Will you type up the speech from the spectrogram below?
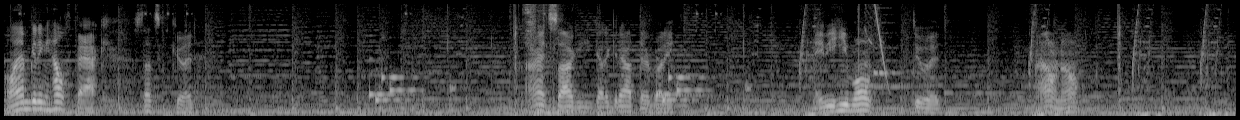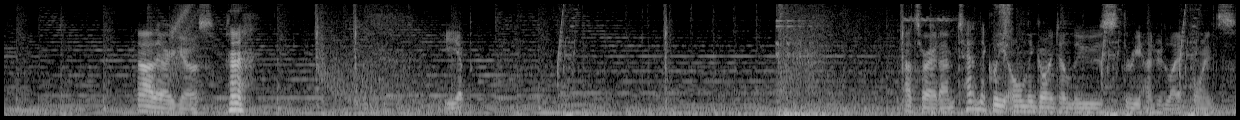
Well, I am getting health back, so that's good. Alright, Saggi, you gotta get out there, buddy. Maybe he won't do it. I don't know. Oh, there he goes. yep. That's right, I'm technically only going to lose 300 life points.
